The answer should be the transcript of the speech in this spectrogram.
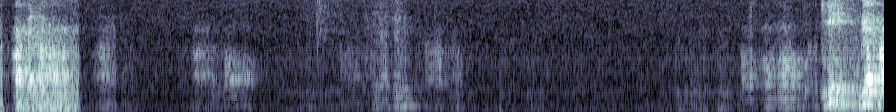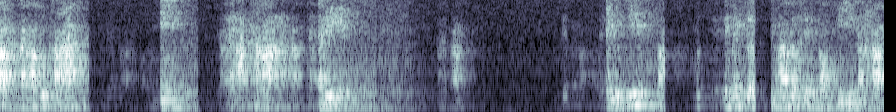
นะครับไม่สามารถบังคับได้นะครับแล้วก็อ่าขออนุญาตนิดนึงครับ เอ่อวันนี้ เรียกปรับนะครับลูกค้าเรียกปรับวันนี้จ่ายล่าช้านะครับจ่ายเลทนะครับเรียกปรับจะอยู่ที่สามเปอร์เซ็นต์ไม่เกินสิบห้าเปอร์เซ็นต์ต่อปีนะครับ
